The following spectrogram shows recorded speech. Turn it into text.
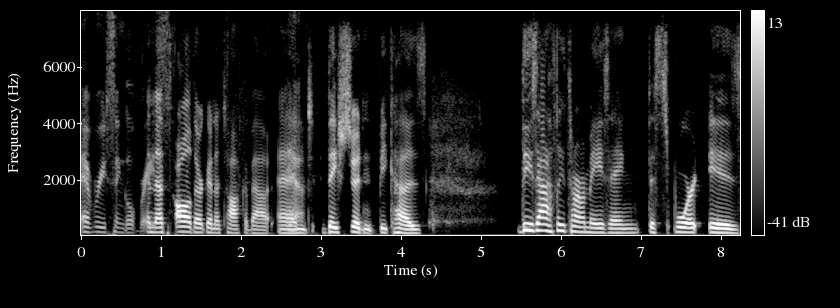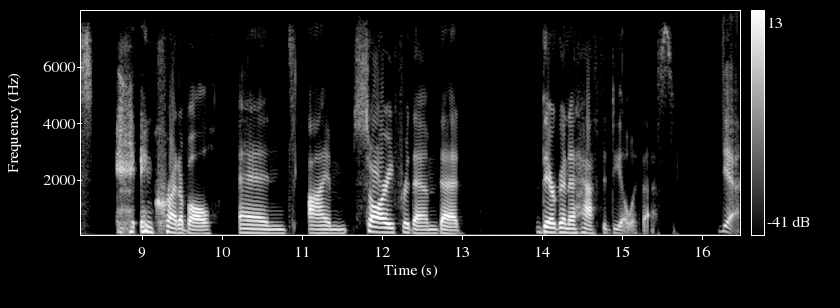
every single race, and that's all they're gonna talk about, and yeah. they shouldn't because these athletes are amazing. The sport is incredible, and I'm sorry for them that they're gonna have to deal with this. Yeah.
